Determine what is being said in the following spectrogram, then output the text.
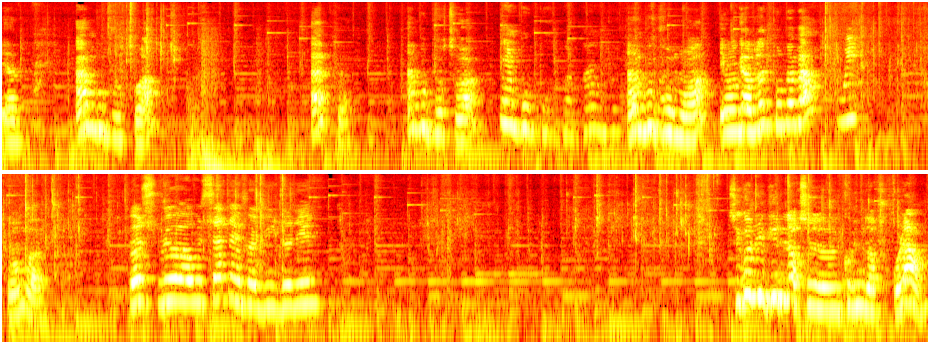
Regarde, un bout pour toi. Hop, un bout pour toi, Et un bout pour papa, un bout. un bout pour moi. Et on garde l'autre pour papa? Oui. Bon bah. Parce que Haussat, il va lui donner. C'est comme du Kinder, c'est comme du chocolat. hein.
